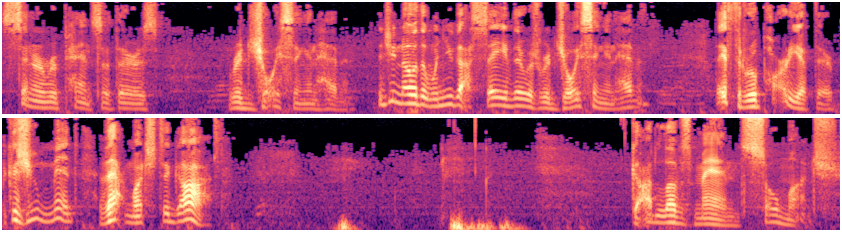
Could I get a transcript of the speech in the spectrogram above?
sinner repents, that there is rejoicing in heaven. Did you know that when you got saved, there was rejoicing in heaven? They threw a party up there because you meant that much to God. God loves man so much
